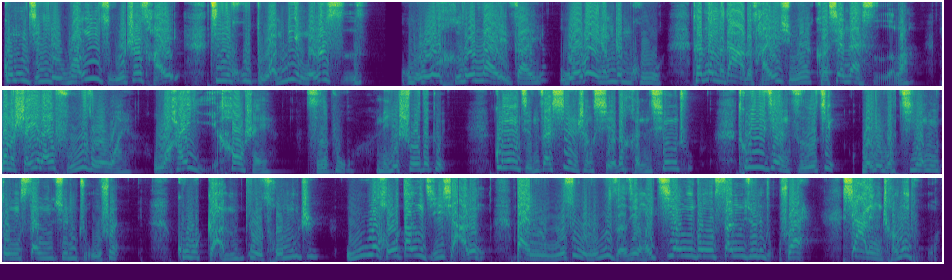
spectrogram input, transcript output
公瑾有王祖之才，几乎短命而死，我何奈哉呀？我为什么这么哭？他那么大的才学，可现在死了。那么谁来辅佐我呀？我还倚靠谁？子布，你说的对。公瑾在信上写的很清楚，推荐子敬为我江东三军主帅，孤敢不从之。吴侯当即下令，拜鲁肃、鲁子敬为江东三军主帅，下令程普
